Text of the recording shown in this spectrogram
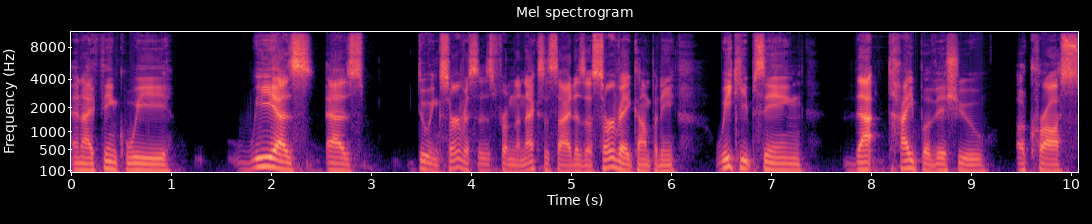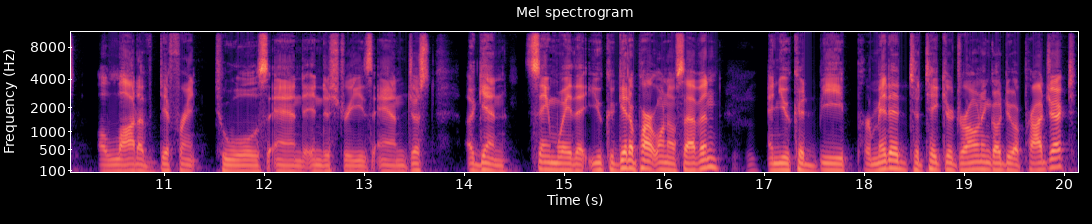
and I think we we as as doing services from the Nexus side as a survey company, we keep seeing that type of issue across a lot of different tools and industries and just again, same way that you could get a part 107 mm-hmm. and you could be permitted to take your drone and go do a project,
